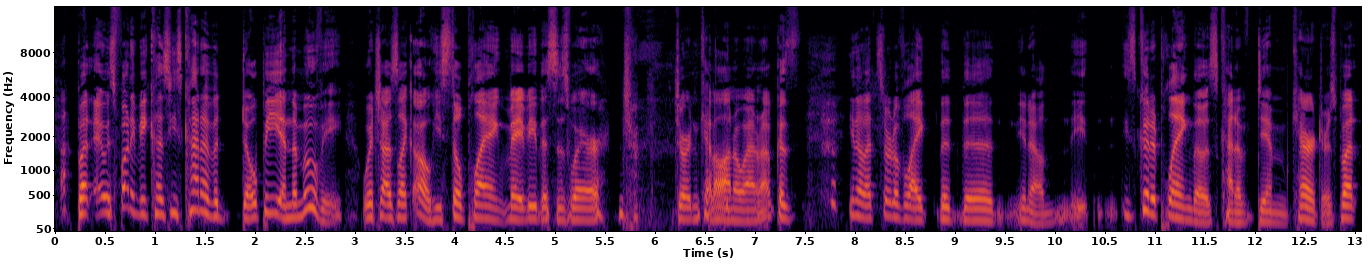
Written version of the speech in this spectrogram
but it was funny because he's kind of a dopey in the movie, which I was like, oh, he's still playing. Maybe this is where Jordan Catalano went up because you know that's sort of like the the you know he, he's good at playing those kind of dim characters, but.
